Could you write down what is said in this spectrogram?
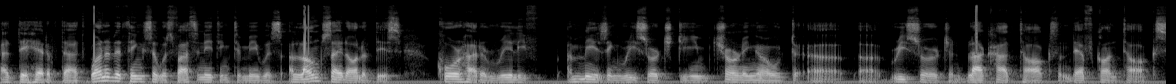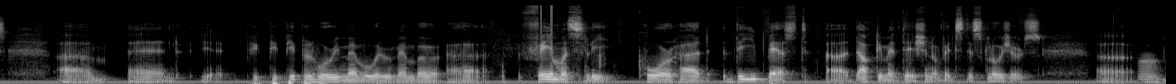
at the head of that. One of the things that was fascinating to me was alongside all of this, Core had a really amazing research team churning out uh, uh, research and black hat talks and DEF CON talks. Um, and you know, people who remember will remember uh, famously, Core had the best uh, documentation of its disclosures. Mm.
